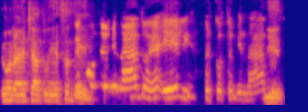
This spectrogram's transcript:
durante a doença dele. contaminado, é ele contaminado. Isso,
